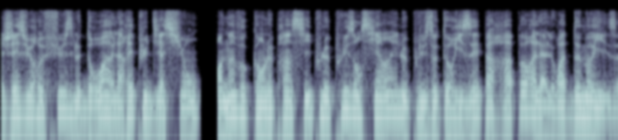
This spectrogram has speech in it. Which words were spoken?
Jésus refuse le droit à la répudiation, en invoquant le principe le plus ancien et le plus autorisé par rapport à la loi de Moïse.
